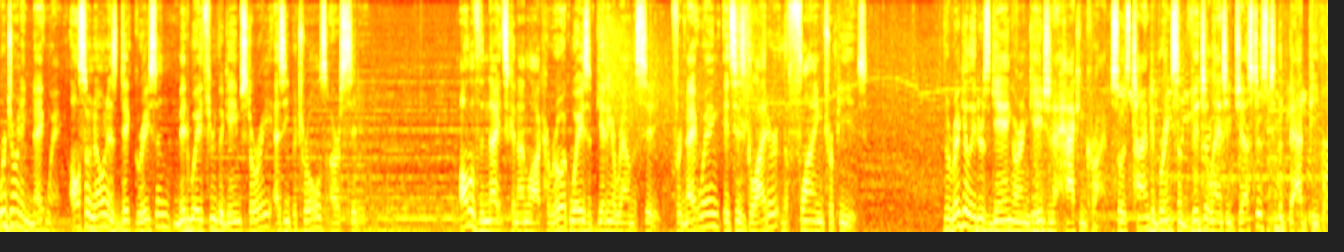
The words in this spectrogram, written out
We're joining Nightwing, also known as Dick Grayson, midway through the game story as he patrols our city. All of the Knights can unlock heroic ways of getting around the city. For Nightwing, it's his glider, the Flying Trapeze. The Regulators gang are engaged in a hacking crime, so it's time to bring some vigilante justice to the bad people.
